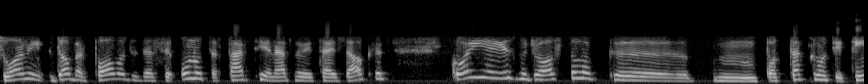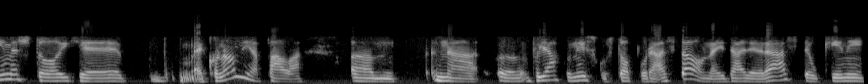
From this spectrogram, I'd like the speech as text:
su oni dobar povod da se unutar partije napravi taj zaokret koji je između ostalog e, potaknuti time što je ekonomija pala na uh, jako nisku stopu rasta, ona i dalje raste, u Kini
